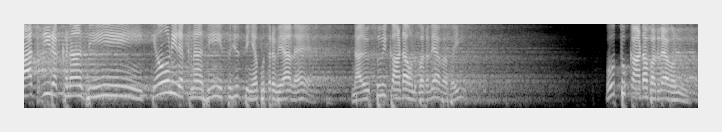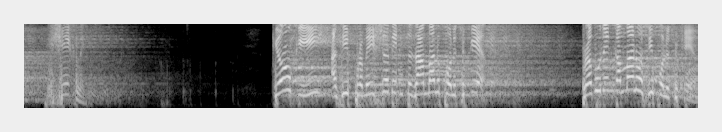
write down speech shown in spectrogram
ਅੱਜ ਹੀ ਰੱਖਣਾ ਸੀ, ਕਿਉਂ ਨਹੀਂ ਰੱਖਣਾ ਸੀ? ਤੁਸੀਂ ਧੀਆਂ ਪੁੱਤਰ ਵਿਆਹ ਲੈ, ਨਾਲੇ ਉਤੋਂ ਵੀ ਕਾਂਟਾ ਹੁਣ ਬਦਲਿਆ ਵਾ ਬਈ। ਉਹ ਤੂੰ ਕਾਂਟਾ ਬਦਲਿਆ ਵਾ ਹੁਣ ਸ਼ੇਖ ਨੇ ਕਿਉਂਕਿ ਅਸੀਂ ਪਰਮੇਸ਼ਰ ਦੇ ਇੰਤਜ਼ਾਮਾਂ ਨੂੰ ਭੁੱਲ ਚੁੱਕੇ ਹਾਂ ਪ੍ਰਭੂ ਦੇ ਕੰਮਾਂ ਨੂੰ ਅਸੀਂ ਭੁੱਲ ਚੁੱਕੇ ਹਾਂ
